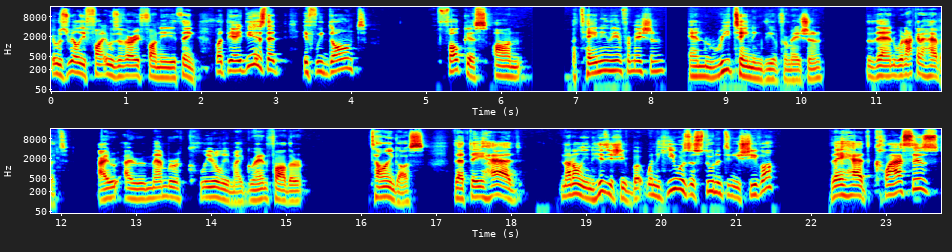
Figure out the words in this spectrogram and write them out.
it was really fun. It was a very funny thing. But the idea is that if we don't focus on attaining the information and retaining the information, then we're not going to have it. I I remember clearly my grandfather telling us that they had not only in his yeshiva, but when he was a student in yeshiva, they had classes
